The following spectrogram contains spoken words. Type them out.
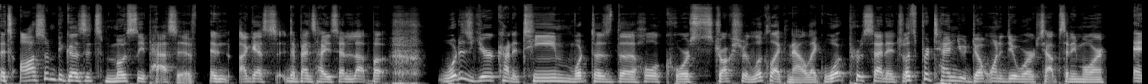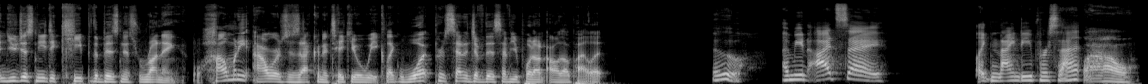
it's awesome because it's mostly passive. And I guess it depends how you set it up. But what is your kind of team? What does the whole course structure look like now? Like, what percentage? Let's pretend you don't want to do workshops anymore and you just need to keep the business running. How many hours is that going to take you a week? Like, what percentage of this have you put on autopilot? Ooh, I mean, I'd say like 90%. Wow.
